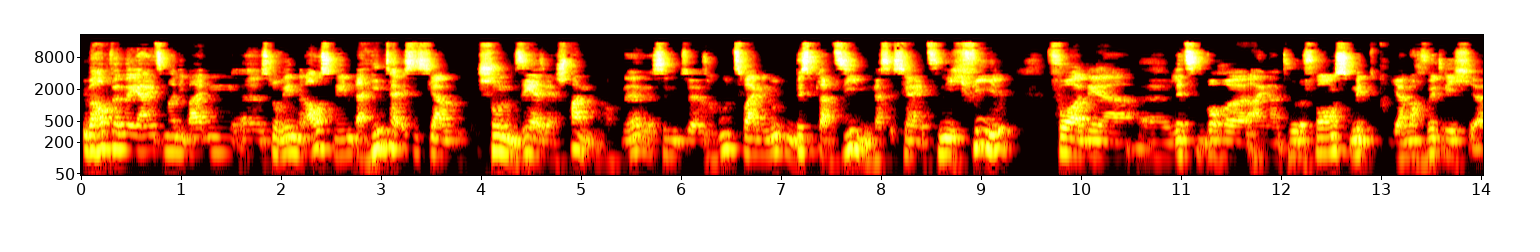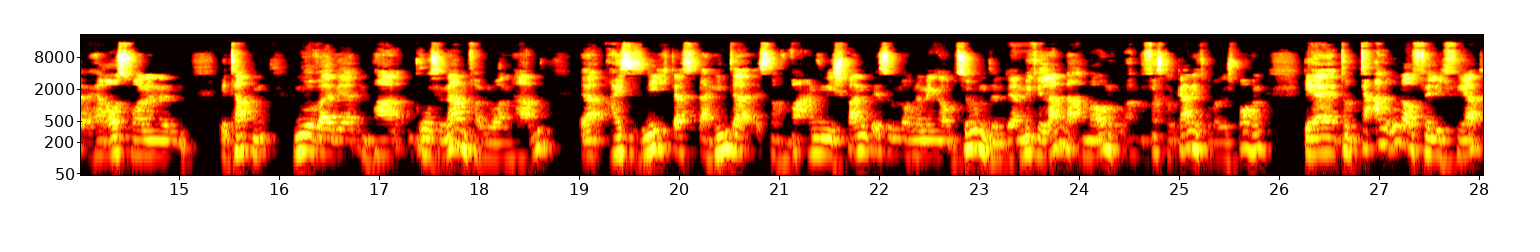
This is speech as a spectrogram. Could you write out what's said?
Überhaupt, wenn wir ja jetzt mal die beiden äh, Slowenen rausnehmen, dahinter ist es ja schon sehr, sehr spannend noch. Ne? Es sind äh, so gut zwei Minuten bis Platz sieben. Das ist ja jetzt nicht viel vor der äh, letzten Woche einer Tour de France mit ja noch wirklich äh, herausfordernden Etappen. Nur weil wir ein paar große Namen verloren haben, ja, heißt es nicht, dass dahinter es noch wahnsinnig spannend ist und noch eine Menge Optionen sind. Der Mikel Landa haben wir auch haben fast noch gar nicht drüber gesprochen, der total unauffällig fährt,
